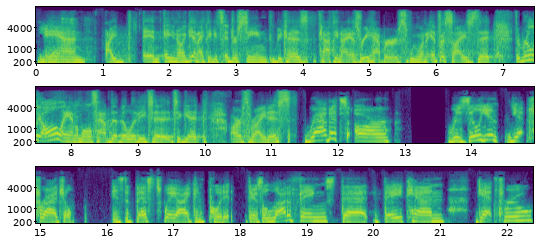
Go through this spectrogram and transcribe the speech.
Yes. And I and, and, you know again I think it's interesting because Kathy and I as rehabbers we want to emphasize that that really all animals have the ability to to get arthritis. Rabbits are resilient yet fragile is the best way I can put it. There's a lot of things that they can get through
